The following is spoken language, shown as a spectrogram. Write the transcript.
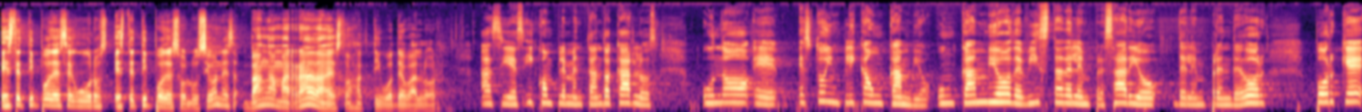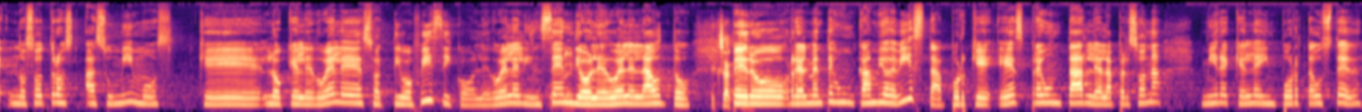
este tipo de seguros, este tipo de soluciones van amarradas a estos activos de valor. Así es, y complementando a Carlos, uno, eh, esto implica un cambio, un cambio de vista del empresario, del emprendedor, porque nosotros asumimos que lo que le duele es su activo físico, le duele el incendio, le duele el auto, Exacto. pero realmente es un cambio de vista, porque es preguntarle a la persona, mire, ¿qué le importa a usted?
